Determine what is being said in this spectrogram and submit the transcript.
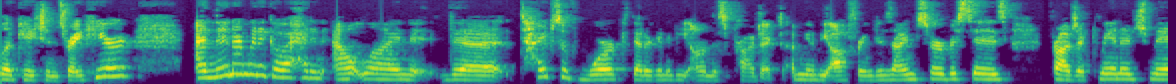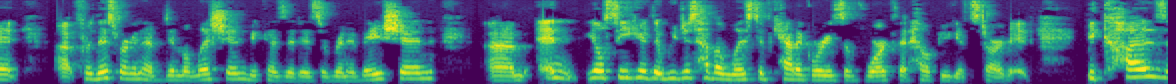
locations right here. And then I'm going to go ahead and outline the types of work that are going to be on this project. I'm going to be offering design services, project management. Uh, for this, we're going to have demolition because it is a renovation. Um, and you'll see here that we just have a list of categories of work that help you get started. Because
